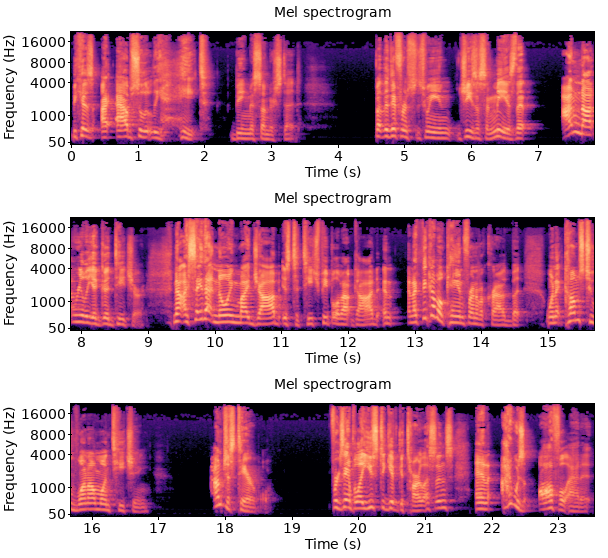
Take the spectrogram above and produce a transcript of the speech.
because I absolutely hate being misunderstood. But the difference between Jesus and me is that I'm not really a good teacher. Now, I say that knowing my job is to teach people about God, and, and I think I'm okay in front of a crowd, but when it comes to one on one teaching, I'm just terrible. For example, I used to give guitar lessons, and I was awful at it.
